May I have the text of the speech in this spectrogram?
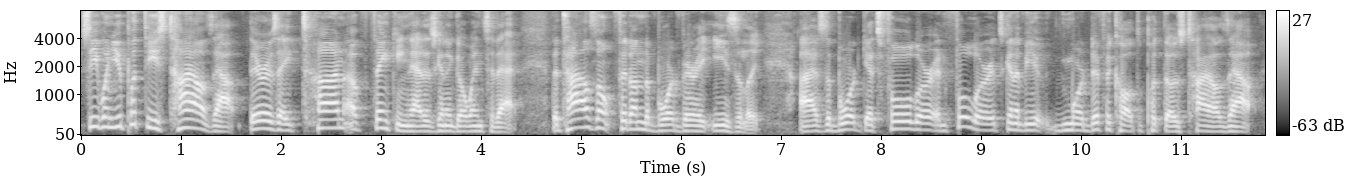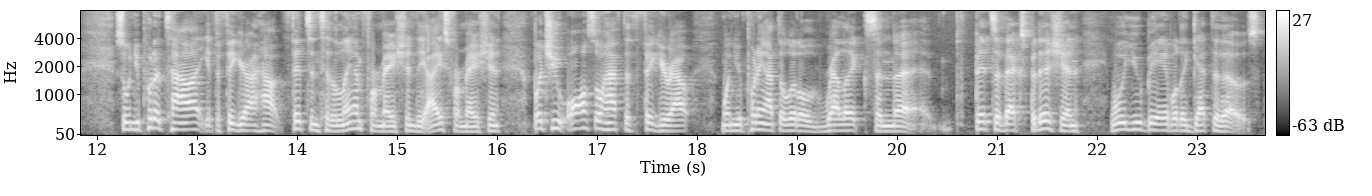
See, when you put these tiles out, there is a ton of thinking that is going to go into that. The tiles don't fit on the board very easily. Uh, as the board gets fuller and fuller, it's going to be more difficult to put those tiles out. So when you put a tile out, you have to figure out how it fits into the land formation, the ice formation, but you also have to figure out when you're putting out the little relics and the bits of expedition, will you be able to get to those?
